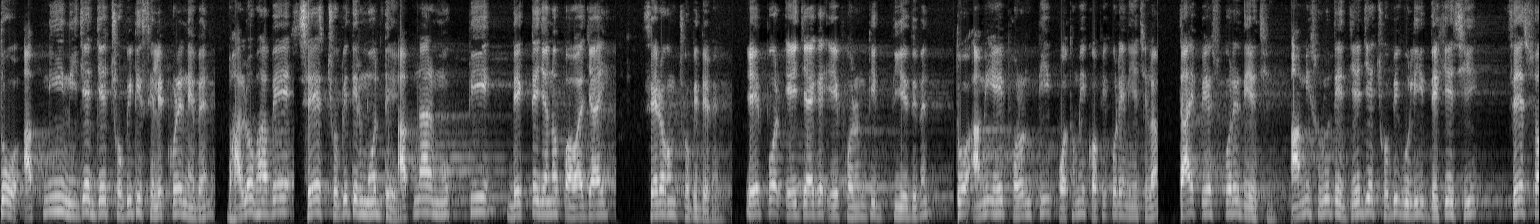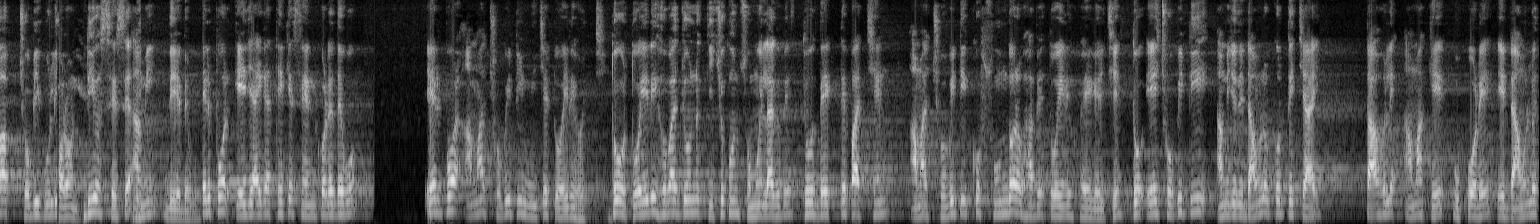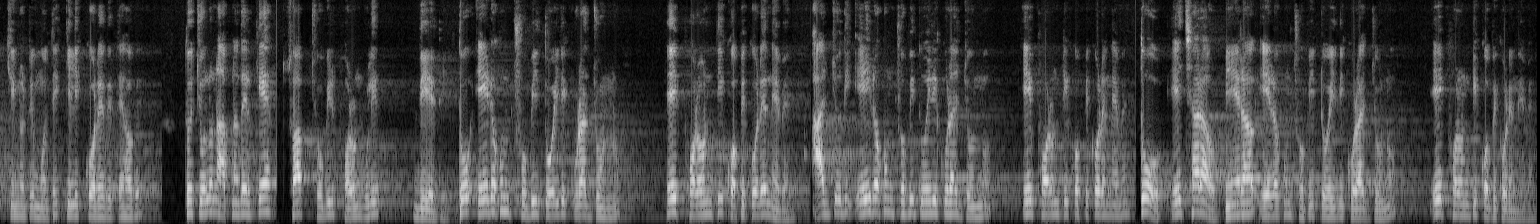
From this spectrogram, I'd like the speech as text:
তো আপনি নিজের যে ছবিটি সিলেক্ট করে নেবেন, ভালোভাবে সে ছবিটির মধ্যে আপনার মুখটি দেখতে যেন পাওয়া যায়, সেরকম ছবি দেবেন। এরপর এই জায়গায় এই ফর্মটি দিয়ে দেবেন। তো আমি এই ফর্মটি প্রথমেই কপি করে নিয়েছিলাম, তাই পেস্ট করে দিয়েছি। আমি শুরুতে যে যে ছবিগুলি দেখিয়েছি, সে সব ছবিগুলি ফরন। ভিডিও শেষে আমি দিয়ে দেব। এরপর এই জায়গা থেকে সেন্ড করে দেব। এরপর আমার ছবিটি নিচে তৈরি হচ্ছে। তো তৈরি হওয়ার জন্য কিছুক্ষণ সময় লাগবে। তো দেখতে পাচ্ছেন, আমার ছবিটি খুব সুন্দরভাবে তৈরি হয়ে গেছে। তো এই ছবিটি আমি যদি ডাউনলোড করতে চাই তাহলে আমাকে উপরে এই ডাউনলোড চিহ্নটির মধ্যে ক্লিক করে দিতে হবে। তো চলুন আপনাদেরকে সব ছবির ফরনগুলি দিয়ে দিই। তো এইরকম ছবি তৈরি করার জন্য এই ফরনটি কপি করে নেবেন। আর যদি এই রকম ছবি তৈরি করার জন্য এই ফরনটি কপি করে নেবেন, তো এছাড়াও মেয়েরাও এরকম ছবি তৈরি করার জন্য এই ফরনটি কপি করে নেবেন।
